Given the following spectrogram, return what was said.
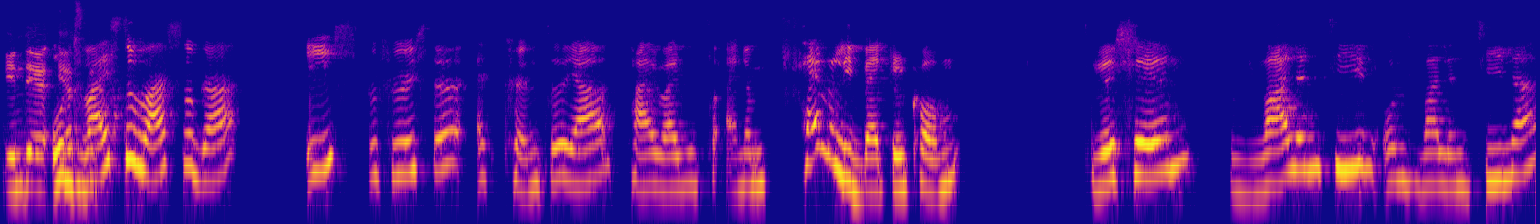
In der Und weißt du was sogar? Ich befürchte, es könnte ja teilweise zu einem Family Battle kommen zwischen Valentin und Valentina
